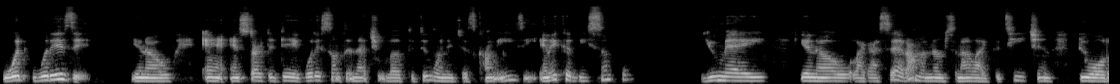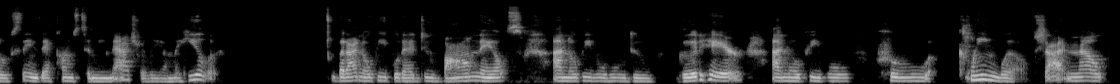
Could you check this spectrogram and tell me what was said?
What what is it? You know, and, and start to dig. What is something that you love to do and it just come easy? And it could be simple. You may you know, like I said, I'm a nurse and I like to teach and do all those things. That comes to me naturally. I'm a healer. But I know people that do bomb nails. I know people who do good hair. I know people who clean well, shouting out,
